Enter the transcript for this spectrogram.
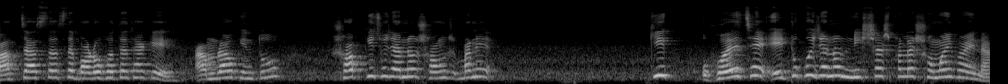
বাচ্চা আস্তে আস্তে বড় হতে থাকে, আমরাও কিন্তু সব কিছু যেন মানে কি হয়েছে, এটুকুই যেন নিঃশ্বাস ফেলার সময় পায় না।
